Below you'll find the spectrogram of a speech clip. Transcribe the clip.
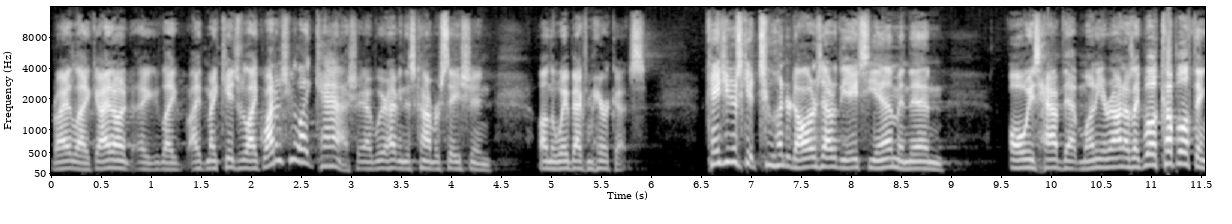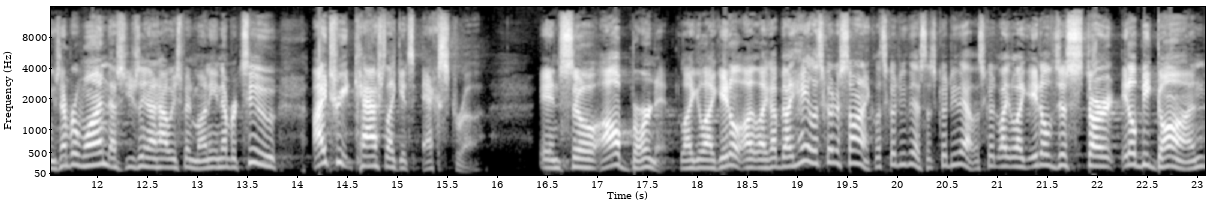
right? Like, I don't, I, like, I, my kids were like, why don't you like cash? And we were having this conversation on the way back from haircuts. Can't you just get $200 out of the ATM and then always have that money around? I was like, well, a couple of things. Number one, that's usually not how we spend money. Number two, I treat cash like it's extra. And so I'll burn it. Like, like it'll, uh, like I'll be like, hey, let's go to Sonic. Let's go do this. Let's go do that. Let's go. Like, like it'll just start, it'll be gone.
